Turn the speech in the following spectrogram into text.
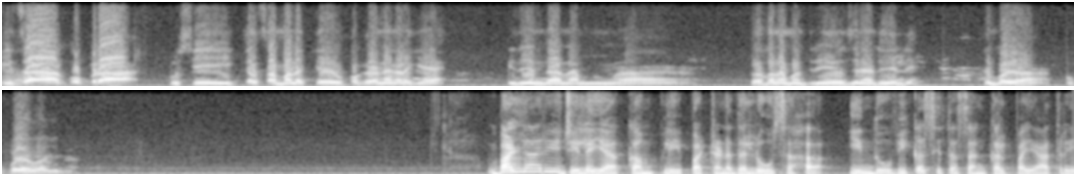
ಬೀಜ ಗೊಬ್ಬರ ಕೃಷಿ ಕೆಲಸ ಮಾಡಕ್ಕೆ ಉಪಕರಣಗಳಿಗೆ ಇದರಿಂದ ನಮ್ಮ ಪ್ರಧಾನಮಂತ್ರಿ ಯೋಜನೆ ಅಡಿಯಲ್ಲಿ ತುಂಬಾ ಉಪಯೋಗವಾಗಿದೆ. ಬಳ್ಳಾರಿ ಜಿಲ್ಲೆಯ ಕಂಪ್ಲಿ ಪಟ್ಟಣದಲ್ಲೂ ಸಹ ಇಂದು ವಿಕಸಿತ ಸಂಕಲ್ಪ ಯಾತ್ರೆ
